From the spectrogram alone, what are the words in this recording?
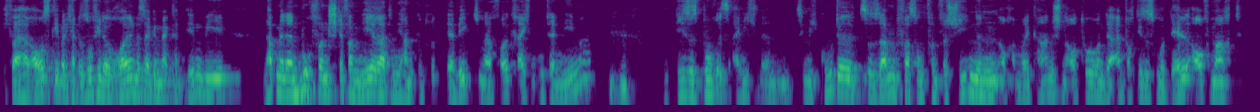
Ich war Herausgeber. Ich hatte so viele Rollen, dass er gemerkt hat, irgendwie, und hat mir dann ein Buch von Stefan Mehrath in die Hand gedrückt, Der Weg zum erfolgreichen Unternehmer. Mhm. Dieses Buch ist eigentlich eine ziemlich gute Zusammenfassung von verschiedenen, auch amerikanischen Autoren, der einfach dieses Modell aufmacht,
